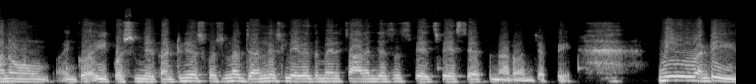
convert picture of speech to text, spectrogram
మనం ఇంకో ఈ క్వశ్చన్ మీరు కంటిన్యూస్ క్వశ్చన్లో జర్నలిస్టులు ఏ విధమైన ఛాలెంజెస్ ఫేస్ ఫేస్ చేస్తున్నారు అని చెప్పి. మీరు అంటే ఈ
